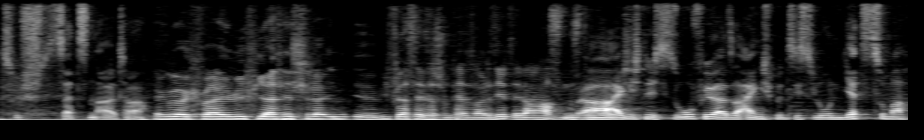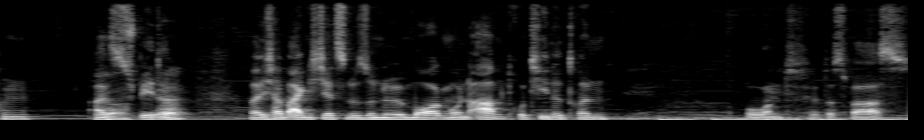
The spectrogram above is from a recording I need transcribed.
zu setzen, Alter. Ja, ich meine, wie viel hast du schon, da in, äh, wie viel hast du jetzt schon personalisiert? Wie lange hast du das Ja, eigentlich nicht so viel. Also eigentlich würde es sich lohnen, jetzt zu machen, als Ja, später. ja. Weil ich habe eigentlich jetzt nur so eine Morgen- und Abendroutine drin. Und das war's.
